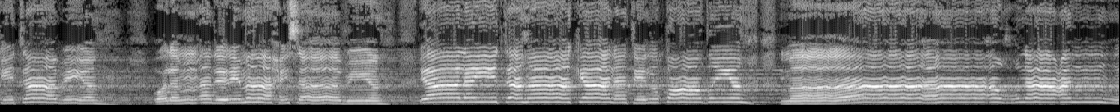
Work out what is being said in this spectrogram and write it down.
كتابيه ولم أدر ما حسابيه. يا ليتها كانت القاضية ما أغنى عني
